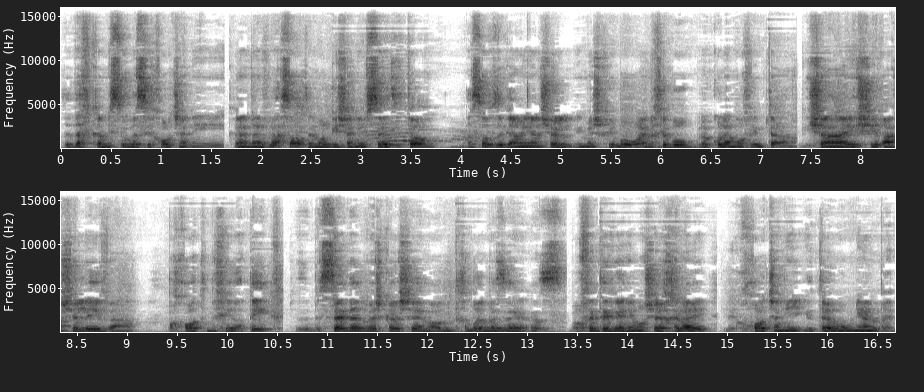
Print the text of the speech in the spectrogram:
זה דווקא מסוג השיחות שאני כן אוהב לעשות, אני מרגיש שאני עושה את זה טוב. בסוף זה גם עניין של אם יש חיבור או אין חיבור, לא כולם אוהבים את הגישה הישירה שלי והפחות מכירתית, שזה בסדר, ויש כאלה שמאוד מתחברים לזה, אז באופן טבעי אני מושך אליי לקוחות שאני יותר מעוניין בהם.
